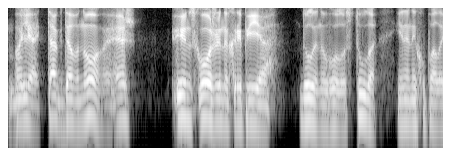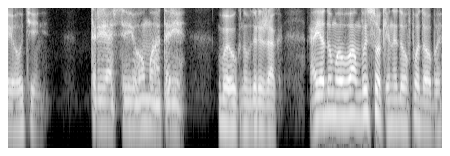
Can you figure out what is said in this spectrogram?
Блять, так давно, еге ж? Він схожий на хрипія, долинув голос тула, і на них упала його тінь. Трясся його матері. вигукнув дрижак. А я думав, вам високі не до вподоби.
